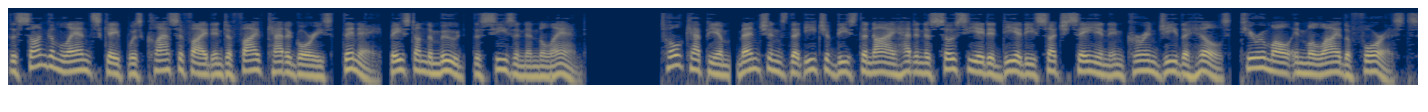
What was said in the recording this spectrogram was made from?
The Sangam landscape was classified into five categories, thinai, based on the mood, the season and the land. Tolkappiyam, mentions that each of these thinai had an associated deity such Seyon in Kurinji the hills, Tirumal in Mullai the forests,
